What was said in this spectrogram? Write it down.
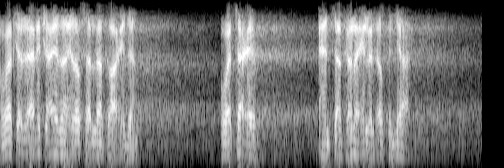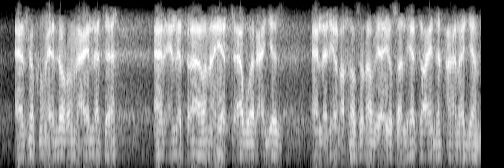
وكذلك أيضا إذا صلى قائدا وتعب انتقل إلى الاضطجاع الحكم يدور مع علته العلة هنا هي التعب والعجز الذي رخص له بأن يصلي قاعدا على جنب.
